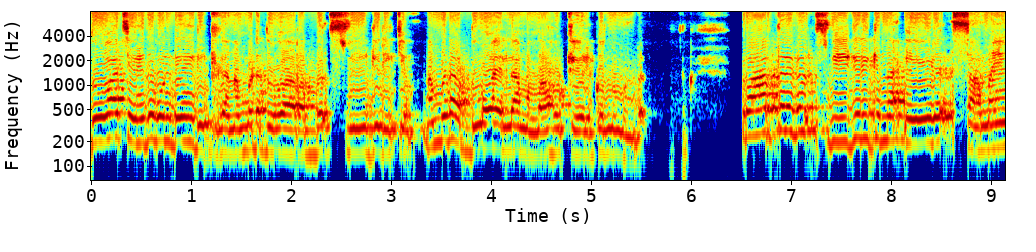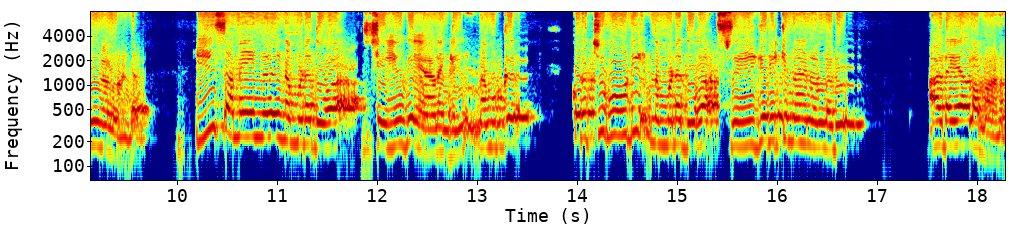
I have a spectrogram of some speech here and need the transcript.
ദുവ ചെയ്തുകൊണ്ടേയിരിക്കുക. നമ്മുടെ ദുവ റബ്ബ് സ്വീകരിക്കും. നമ്മുടെ ദുവ എല്ലാം അള്ളാഹു കേൾക്കുന്നുമുണ്ട്. പ്രാർത്ഥനകൾ സ്വീകരിക്കുന്ന ഏഴ് സമയങ്ങളുണ്ട്. ഈ സമയങ്ങളിൽ നമ്മുടെ ദുവ ചെയ്യുകയാണെങ്കിൽ നമുക്ക് കുറച്ചുകൂടി നമ്മുടെ ദുഃഖ സ്വീകരിക്കുന്നതിനുള്ളൊരു അടയാളമാണ്.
